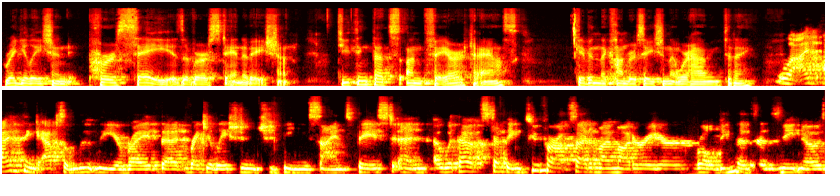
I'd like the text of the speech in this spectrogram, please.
regulation per se is averse to innovation. Do you think that's unfair to ask, given the conversation that we're having today? Well, I, I, think absolutely you're right that regulation should be science based. And uh, without stepping too far outside of my moderator role, because as Nate knows,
